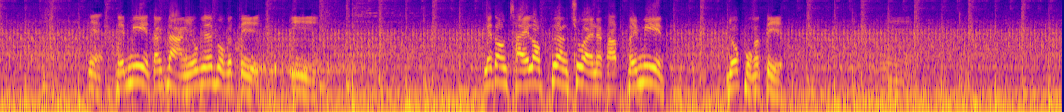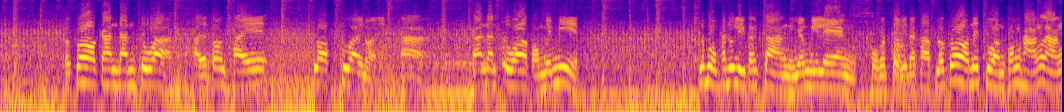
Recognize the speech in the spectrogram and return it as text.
ๆ เนี่ยใบมีดต่างๆ ยกได้ปกตินี่ไม่ต้องใช้รอบเครื่องช่วยนะครับใบมีดยกปกติ แล้วก็การดันตัวอาจจะต้องใช้รอบช่วยหน่อย อ่า การดันตัวของใบมีด ระบบพันธุลิกต่างๆเนี่ยยังมีแรงปกตินะครับ แล้วก็ในส่วนของหางหลัง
